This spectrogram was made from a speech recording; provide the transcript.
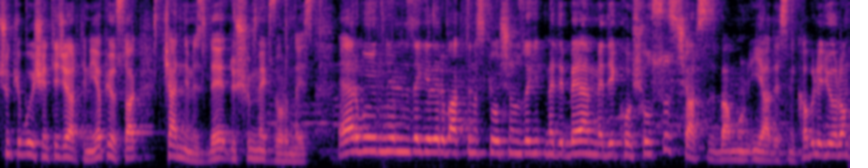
Çünkü bu işin ticaretini yapıyorsak kendimiz de düşünmek zorundayız. Bu ürün elinize gelir baktınız ki hoşunuza gitmedi, beğenmedi, koşulsuz şartsız ben bunun iadesini kabul ediyorum.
